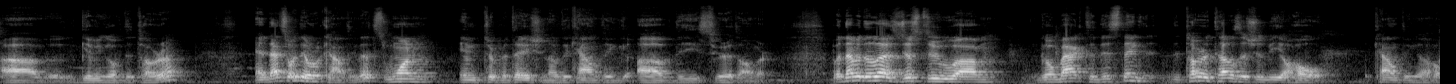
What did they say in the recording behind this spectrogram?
uh, giving of the Torah, and that's why they were counting. That's one interpretation of the counting of the Sfiras Omer. But nevertheless, just to um, go back to this thing, the Torah tells us should be a whole, counting a whole.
